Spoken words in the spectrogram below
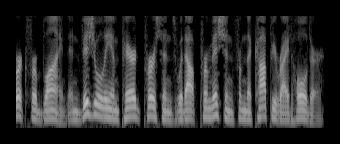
work for blind and visually impaired persons without permission from the copyright holder.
